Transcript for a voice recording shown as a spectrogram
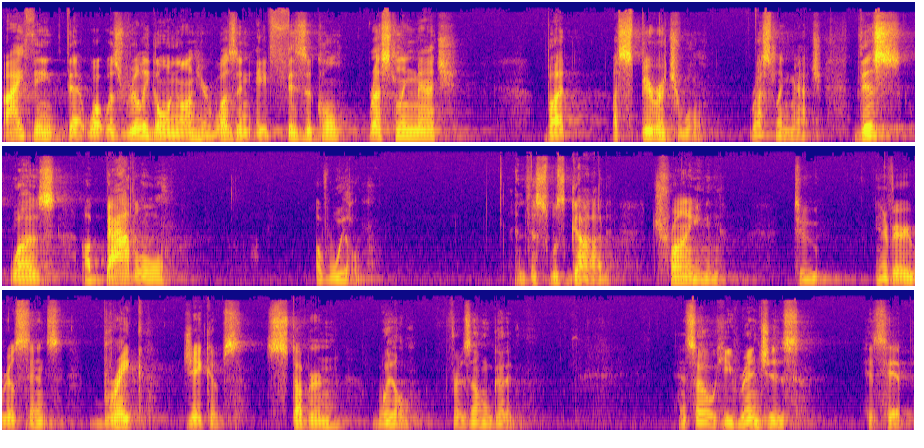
I think that what was really going on here wasn't a physical wrestling match, but a spiritual wrestling match. This was a battle of will. And this was God trying to in a very real sense, break Jacob's stubborn will for his own good. And so he wrenches his hip.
